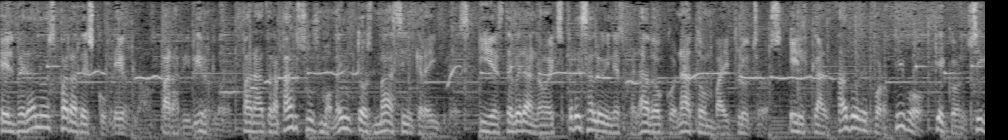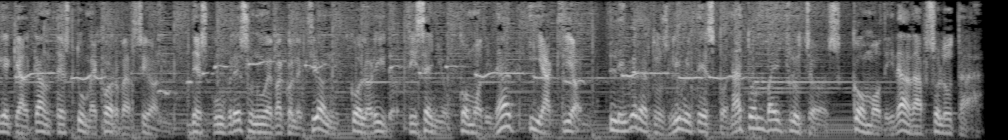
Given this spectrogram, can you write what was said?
El verano es para descubrirlo, para vivirlo, para atrapar sus momentos más increíbles. Y este verano expresa lo inesperado con Atom by Fluchos, el calzado deportivo que consigue que alcances tu mejor versión. Descubre su nueva colección, colorido, diseño, comodidad y acción. Libera tus límites con Atom by Fluchos, comodidad absoluta.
